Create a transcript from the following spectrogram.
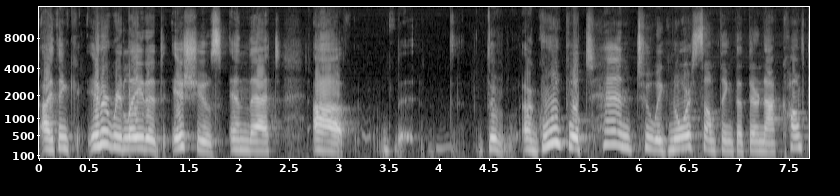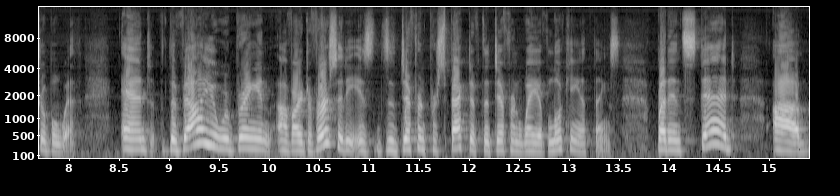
I think, interrelated issues in that uh, the, a group will tend to ignore something that they're not comfortable with. And the value we're bringing of our diversity is the different perspective, the different way of looking at things. But instead, uh,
